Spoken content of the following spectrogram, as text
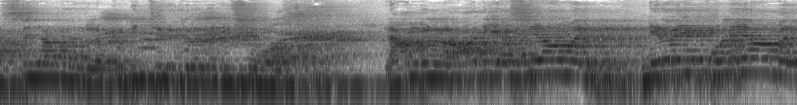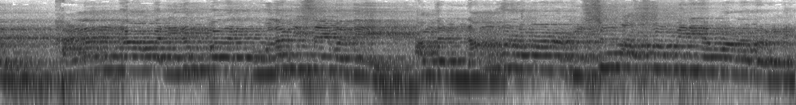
அசையாமல் எங்களை பிடிச்சிருக்கிறது விசுவாசம். நாங்கள் ஆடி அசையாமல் நிலை குலையாமல் கலங்காமல் இருப்பதற்கு உதவி செய்வது அந்த நம்புறமான விசுவாசம் பிரியமானவர்களே.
